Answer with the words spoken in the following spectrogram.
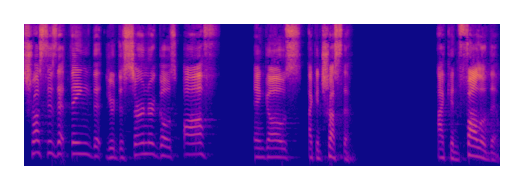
Trust is that thing that your discerner goes off and goes, I can trust them. I can follow them.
